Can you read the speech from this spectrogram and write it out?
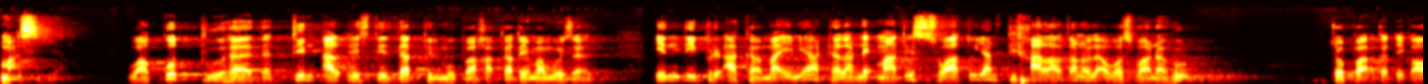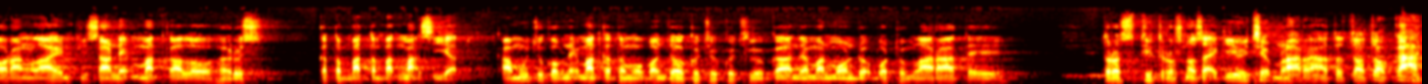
maksiat. Wa qutbu hadatin al istidzat bil mubahat kata Imam Ghazali. Inti beragama ini adalah nikmati sesuatu yang dihalalkan oleh Allah Subhanahu. Coba ketika orang lain bisa nikmat kalau harus ke tempat-tempat maksiat. Kamu cukup nikmat ketemu konco gojol-gojolokan zaman mondok podo melarate. Terus diterusno saiki yo jek melarat atau cocokan,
